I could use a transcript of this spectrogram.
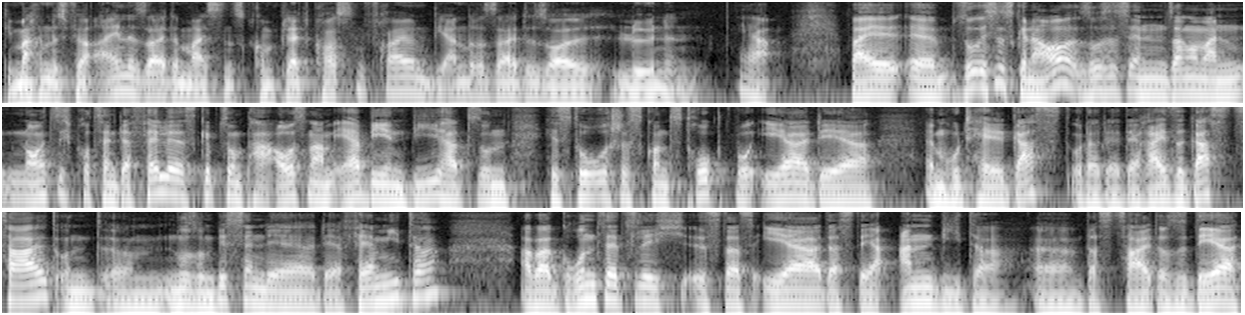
Die machen es für eine Seite meistens komplett kostenfrei und die andere Seite soll löhnen. Ja, weil äh, so ist es genau. So ist es in, sagen wir mal, 90 Prozent der Fälle. Es gibt so ein paar Ausnahmen. Airbnb hat so ein historisches Konstrukt, wo eher der ähm, Hotelgast oder der, der Reisegast zahlt und ähm, nur so ein bisschen der, der Vermieter. Aber grundsätzlich ist das eher, dass der Anbieter äh, das zahlt, also der,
